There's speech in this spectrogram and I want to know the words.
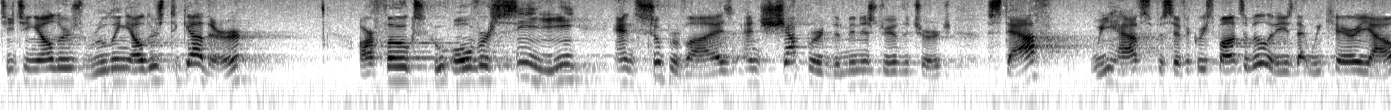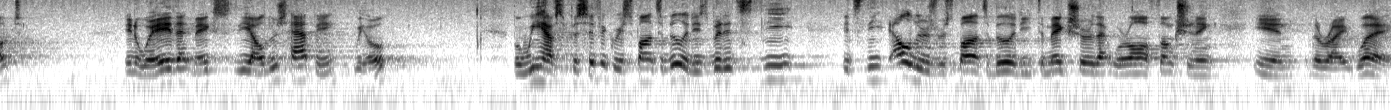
teaching elders, ruling elders together, are folks who oversee and supervise and shepherd the ministry of the church. Staff, we have specific responsibilities that we carry out in a way that makes the elders happy, we hope. But we have specific responsibilities, but it's the it's the elder's responsibility to make sure that we're all functioning in the right way.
